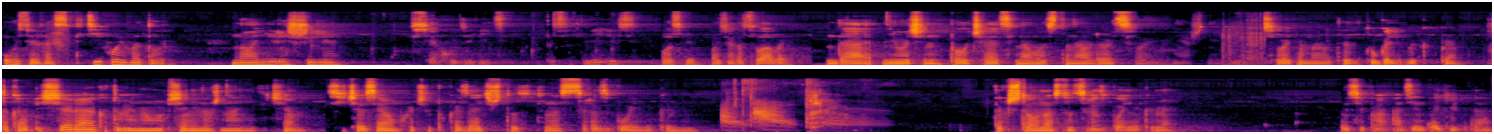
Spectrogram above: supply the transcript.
озера с питьевой водой. Но они решили всех удивить. Поселились возле озера Славы. Да, не очень получается нам восстанавливать свой внешний вид. Сегодня мы вот этот уголь выкопаем. Такая пещера, которая нам вообще не нужна ни зачем. Сейчас я вам хочу показать, что тут у нас с разбойниками. Так что у нас тут с разбойниками? Ну типа, один погиб, да?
